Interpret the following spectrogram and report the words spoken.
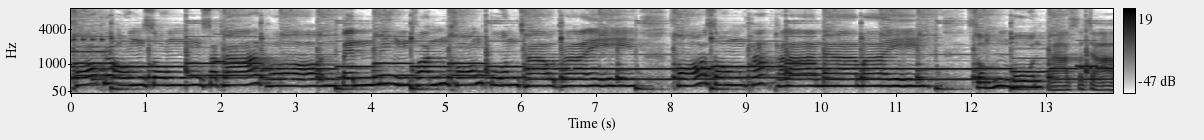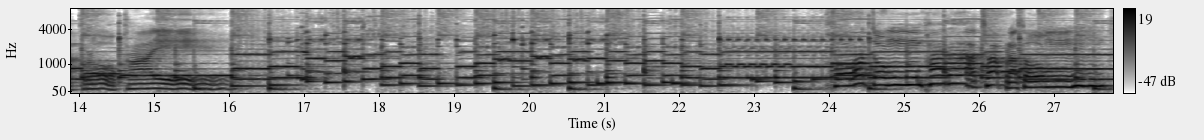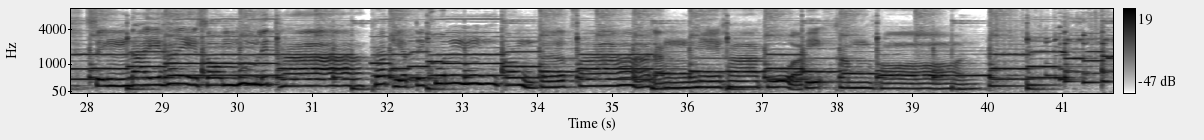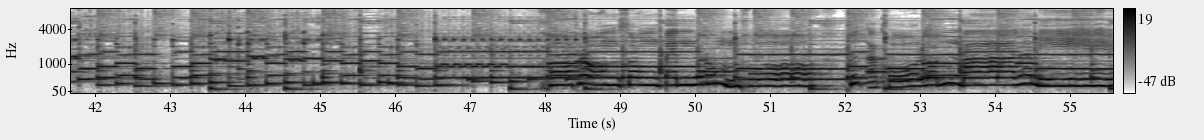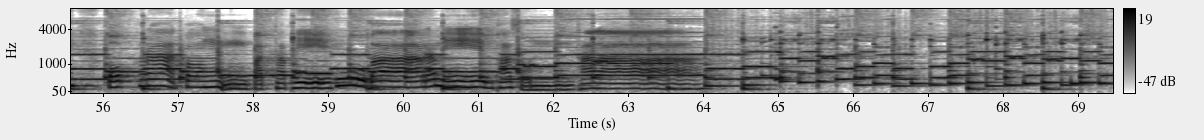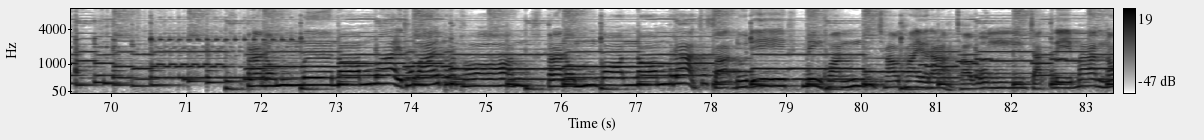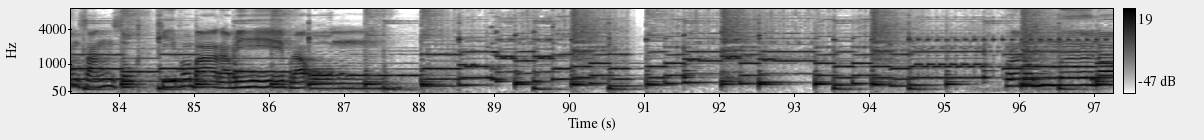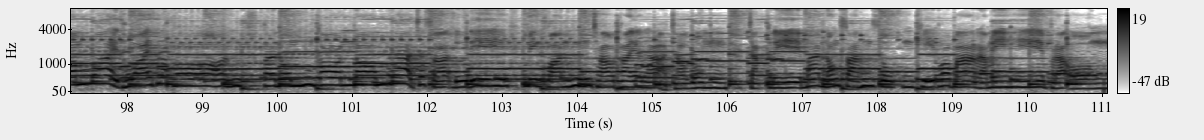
ขอพระองค์ทรงสถาพรเป็นมิ่งขวัญของปวงชาวไทย ขอทรงพระพลานามัย สมบูรณ์ปราศจากโรคภัย ขอจงพระราชประสงค์ สิ่งใดให้สมลิธาพระเกียรติคุณก้องเกิกฟ้า ดังเมฆาทั่วพิคำ ขอพระองค์ทรงเป็นร่มโพพึกอโคล้นบาลมี ปกราชป้องปัทภีผู้บารมีพระสุนทรา ดุดี มิ่งขวัญชาวไทยราชวงศ์จักรีบ้านน้องสังสุข ขี่พระบารมีพระองค์ประนมมือน้อมไหว้ถวายพระพร ประนมก่อนน้อมราชสดุดี มิ่งขวัญชาวไทยราชวงศ์ จักรีบ้านน้องสังสุขขีพ่อบารมีพระองค์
